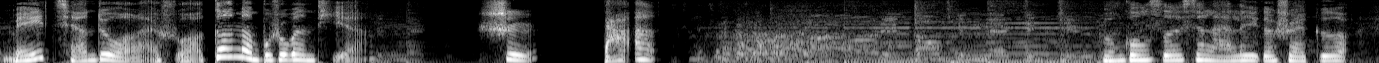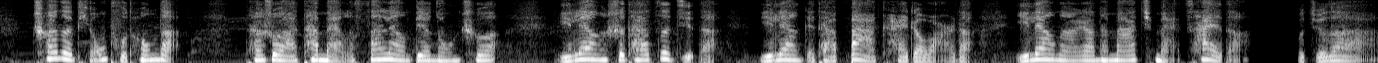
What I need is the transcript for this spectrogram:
没钱对我来说根本不是问题，是答案。我们公司新来了一个帅哥，穿的挺普通的。他说啊，他买了三辆电动车，一辆是他自己的，一辆给他爸开着玩的，一辆呢让他妈去买菜的。我觉得啊，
